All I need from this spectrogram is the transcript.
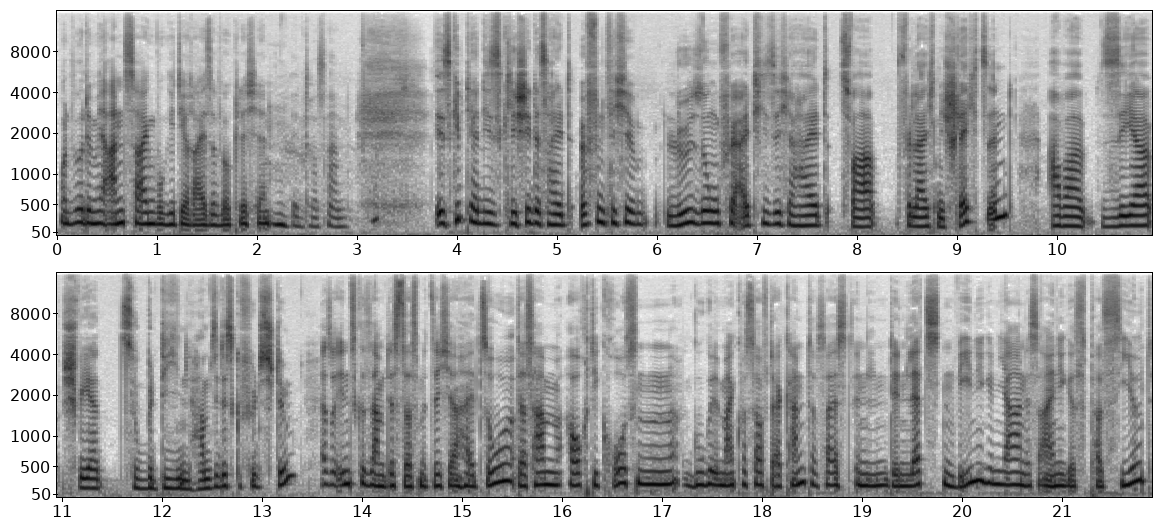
und würde mir anzeigen, wo geht die Reise wirklich hin. Interessant. Es gibt ja dieses Klischee, dass halt öffentliche Lösungen für IT-Sicherheit zwar vielleicht nicht schlecht sind, aber sehr schwer zu bedienen. Haben Sie das Gefühl, das stimmt? Also insgesamt ist das mit Sicherheit so. Das haben auch die großen Google, Microsoft erkannt. Das heißt, in den letzten wenigen Jahren ist einiges passiert.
